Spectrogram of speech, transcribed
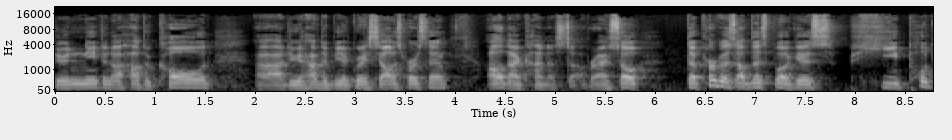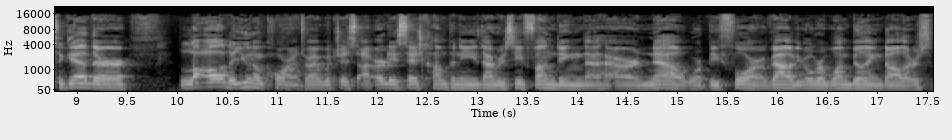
Do you need to know how to code? Uh, do you have to be a great salesperson? All that kind of stuff, right? So the purpose of this book is he put together all the unicorns, right, which is early stage companies that receive funding that are now or before value over one billion dollars,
